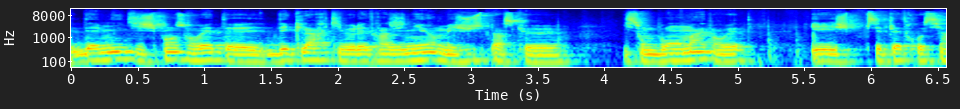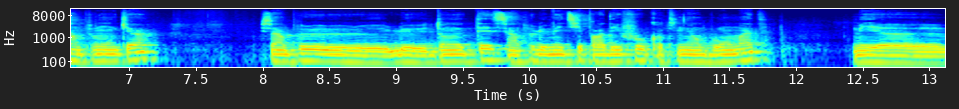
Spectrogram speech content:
d'amis qui, je pense, en fait, euh, déclarent qu'ils veulent être ingénieurs, mais juste parce qu'ils sont bons en maths, en fait. Et c'est peut-être aussi un peu mon cas. C'est un peu, dans notre tête, c'est un peu le métier par défaut quand on est en bon en maths. Mais euh,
